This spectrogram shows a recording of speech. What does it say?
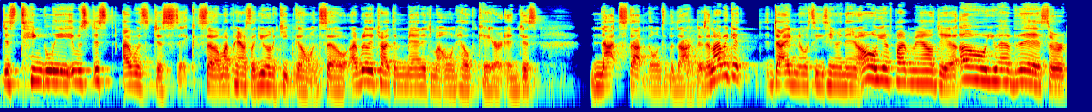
just tingly. It was just, I was just sick. So my parents like, you're going to keep going. So I really tried to manage my own health care and just not stop going to the doctors. And I would get diagnoses here and there. Oh, you have fibromyalgia. Oh, you have this, or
